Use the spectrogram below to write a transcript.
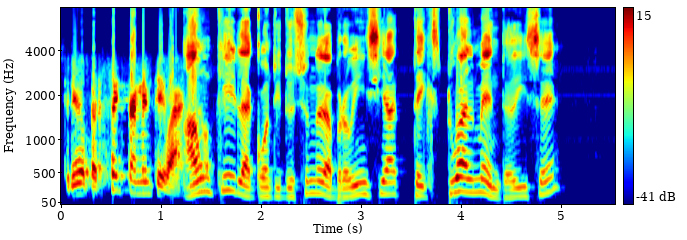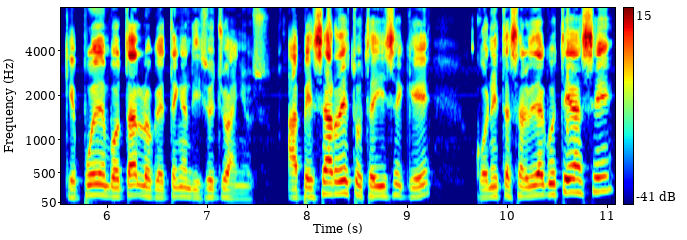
Creo perfectamente válido. Aunque la constitución de la provincia textualmente dice que pueden votar los que tengan 18 años. A pesar de esto, usted dice que con esta salvedad que usted hace,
